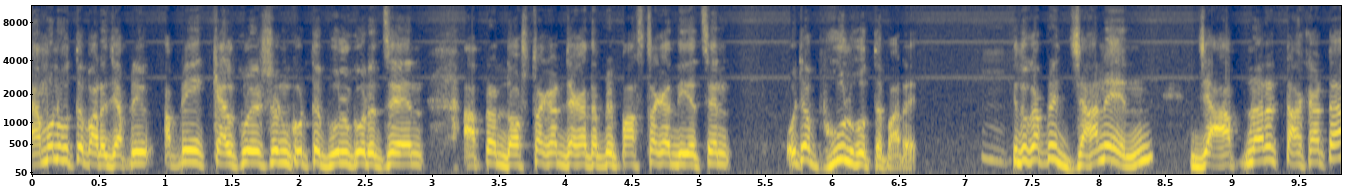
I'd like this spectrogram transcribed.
এমন হতে পারে যে আপনি আপনি ক্যালকুলেশন করতে ভুল করেছেন আপনার দশ টাকার জায়গাতে আপনি পাঁচ টাকা দিয়েছেন ওটা ভুল হতে পারে। কিন্তু আপনি জানেন যে আপনার টাকাটা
